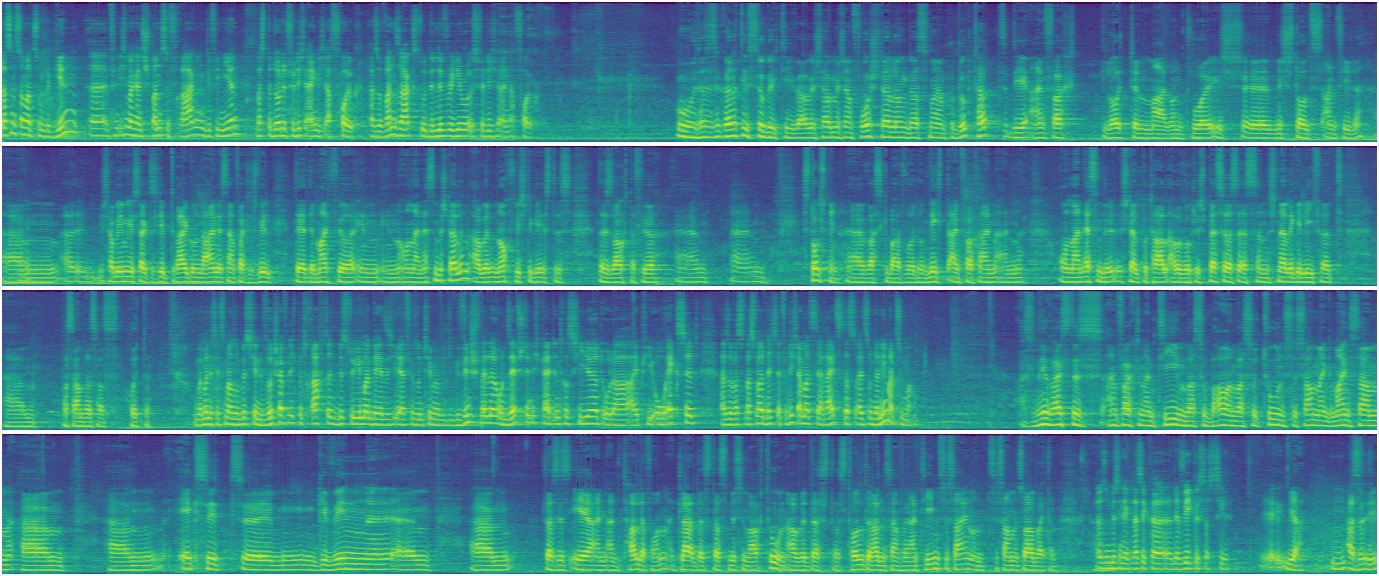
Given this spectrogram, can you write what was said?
Lass uns nochmal zum Beginn, äh, finde ich immer ganz spannend zu fragen, definieren, was bedeutet für dich eigentlich Erfolg? Also wann sagst du, Delivery Hero ist für dich ein Erfolg? Oh, das ist relativ subjektiv, aber ich habe mich an Vorstellung, dass man ein Produkt hat, die einfach Leute mag und wo ich äh, mich stolz anfühle. Ähm, mhm. Ich habe immer gesagt, es gibt drei Gründe. Einer ist einfach, ich will der, der Marktführer in, in Online-Essen bestellen, aber noch wichtiger ist es, dass ich auch dafür ähm, ähm, stolz bin, äh, was gebaut wurde und nicht einfach ein, ein Online-Essen-Bestellportal, aber wirklich besseres Essen, schneller geliefert, ähm, was anderes als heute. Und wenn man das jetzt mal so ein bisschen wirtschaftlich betrachtet, bist du jemand, der sich eher für so ein Thema wie die Gewinnschwelle und Selbstständigkeit interessiert oder IPO-Exit? Also was, was war für dich damals der Reiz, das als Unternehmer zu machen? Also mir reizt es einfach in ein Team, was zu bauen, was zu tun, zusammen, gemeinsam. Ähm, ähm, Exit, äh, Gewinn, ähm, ähm, das ist eher ein, ein, Teil davon. Klar, das, das müssen wir auch tun, aber das, das Tolle daran ist einfach ein Team zu sein und zusammen zu arbeiten. Also ein bisschen der Klassiker, äh, der Weg ist das Ziel. Äh, ja, mhm. also äh,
